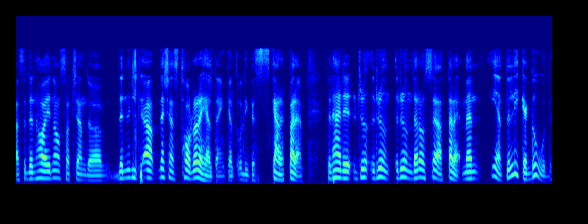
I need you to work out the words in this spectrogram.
Alltså den har ju någon sorts ändå, den, är lite, den känns torrare helt enkelt och lite skarpare. Den här är rund, rundare och sötare men egentligen lika god.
